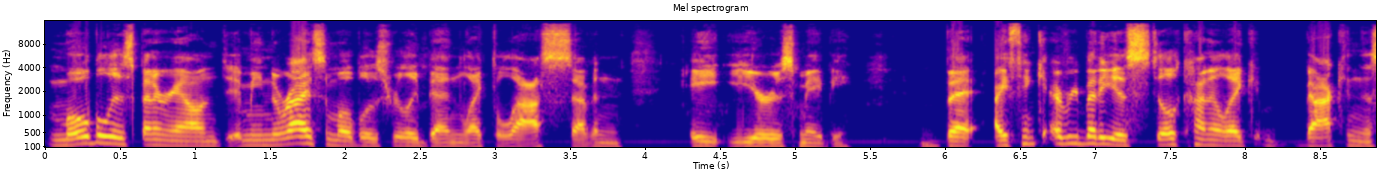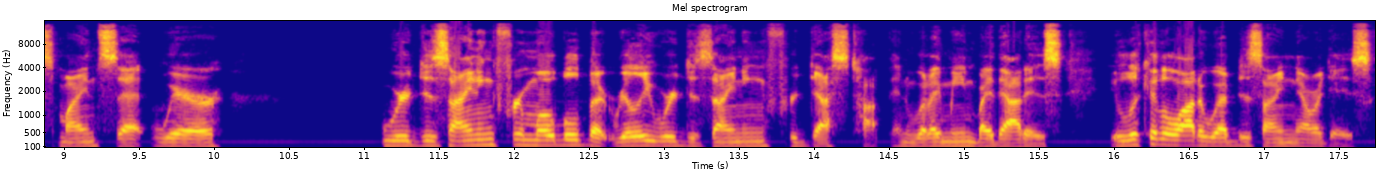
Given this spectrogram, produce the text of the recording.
mobile has been around. I mean, the rise of mobile has really been like the last seven, eight years, maybe. But I think everybody is still kind of like back in this mindset where we're designing for mobile, but really we're designing for desktop. And what I mean by that is you look at a lot of web design nowadays,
